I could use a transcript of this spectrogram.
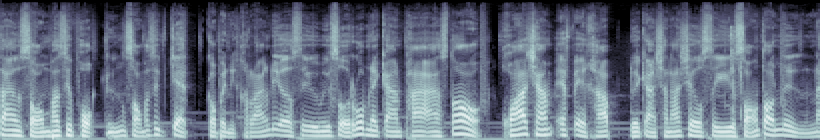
ซั่น 2016 ถึง 2017 ก็เป็นอีกครั้งที่เอลซิลมีส่วนร่วมในการพาอาร์เซนอลคว้าแชมป์ FA ครับ โดยการชนะเชลซี 2 ต่อ 1 ใน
